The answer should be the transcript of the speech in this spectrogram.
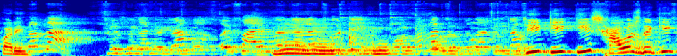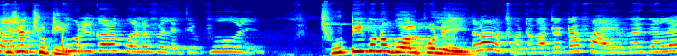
পারে। কি কি কি? সাহস দেখি কিসের ছুটি? ভুল করে বলে ফেলেছি ভুল। ছুটি কোনো গল্প নেই। ছোট কাটাটা ফাইভে গেলে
